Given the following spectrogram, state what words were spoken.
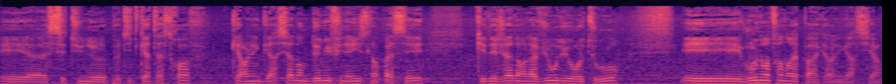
Et euh, c'est une petite catastrophe. Caroline Garcia, donc demi-finaliste l'an passé, qui est déjà dans l'avion du retour. Et vous n'entendrez pas Caroline Garcia.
